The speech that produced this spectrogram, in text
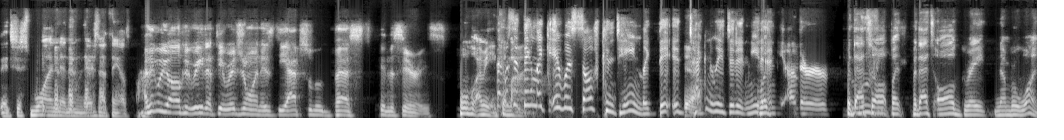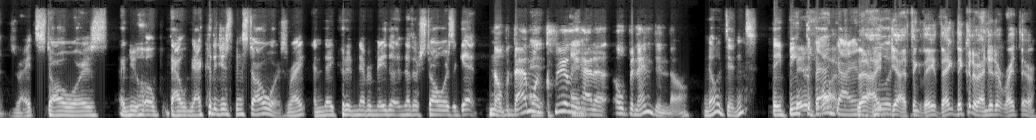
it's just one, and then there's nothing else. I think we all agree that the original one is the absolute best in the series. Well, I mean, that come was the thing. Like it was self-contained. Like they, it Yeah. technically didn't need But- any other. But that's movie. all. But but that's all great number ones, right? Star Wars, A New Hope. That that could have just been Star Wars, right? And they could have never made another Star Wars again. No, but that one clearly and- had an open ending though. No, it didn't. They beat They the bad survived. guy and Yeah, I, yeah, I think they they, they could have ended it right there.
